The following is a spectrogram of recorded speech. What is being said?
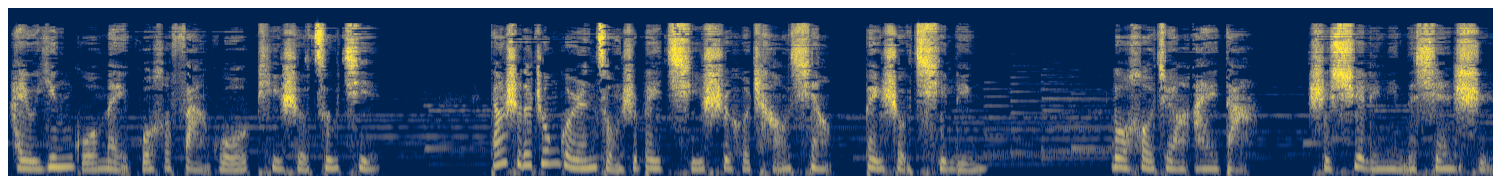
还有英国、美国和法国辟设租界。当时的中国人总是被歧视和嘲笑，备受欺凌，落后就要挨打，是血淋淋的现实。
